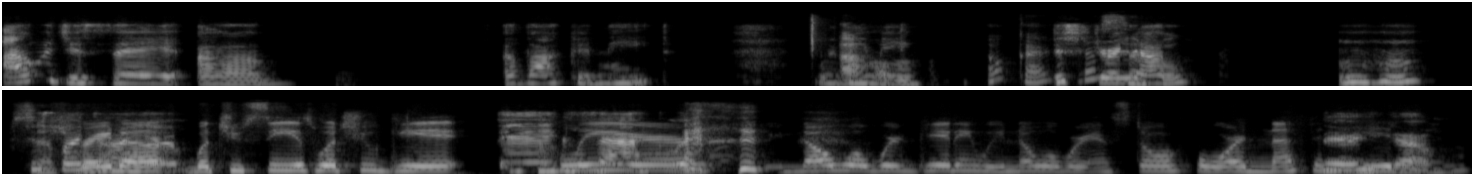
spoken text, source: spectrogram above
I would just say um, a vodka neat What do oh, mean? Okay. Just straight up. Mm-hmm. Just straight up, what you see is what you get. Exactly. Clear. we know what we're getting. We know what we're in store for. Nothing. There you hidden. go.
